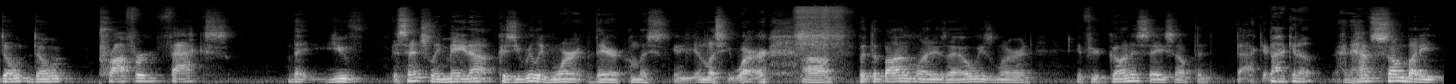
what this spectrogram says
don't don't proffer facts that you've essentially made up because you really weren't there unless you know, unless you were. Um, but the bottom line is, I always learned if you're going to say something, back it up Back it up. and have somebody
